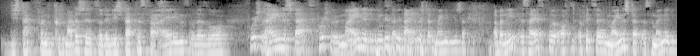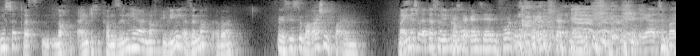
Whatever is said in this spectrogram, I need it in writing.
die Stadt von Dietrich Mateschitz oder die Stadt des Vereins oder so. Fuschel. Deine Stadt, Fuschel. meine Lieblingsstadt, deine Stadt, meine Lieblingsstadt. Aber nee, es heißt wohl offiziell, meine Stadt ist meine Lieblingsstadt, was noch eigentlich vom Sinn her noch viel weniger Sinn macht, aber Es ist überraschend vor allem. meine Stadt ist meine Kommt ja ganz selten vor, dass in meine Stadt meine Lieblingsstadt ist. Ja, zumal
